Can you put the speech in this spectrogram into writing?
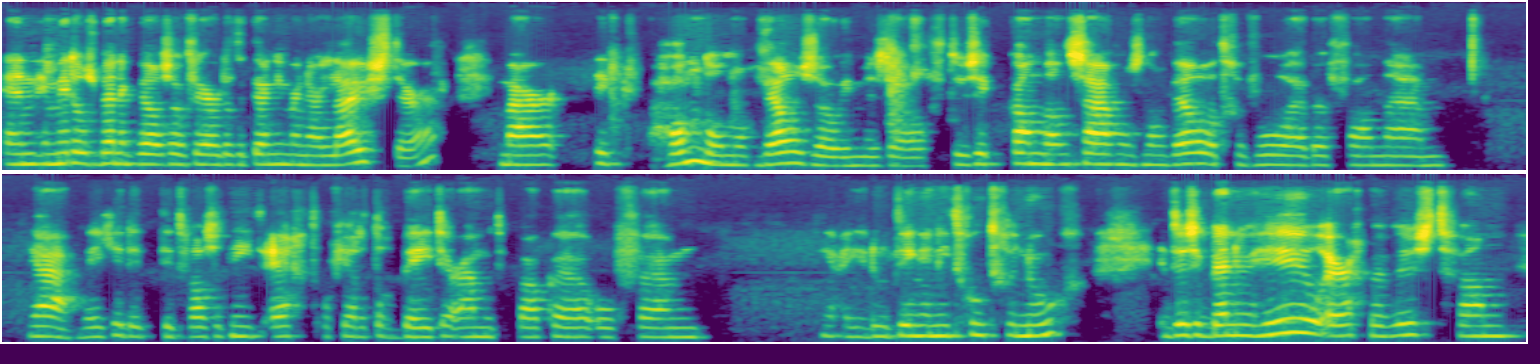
En inmiddels ben ik wel zover dat ik daar niet meer naar luister. Maar ik handel nog wel zo in mezelf. Dus ik kan dan s'avonds nog wel het gevoel hebben van, um, ja, weet je, dit, dit was het niet echt. Of je had het toch beter aan moeten pakken. Of um, ja, je doet dingen niet goed genoeg. Dus ik ben nu heel erg bewust van,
